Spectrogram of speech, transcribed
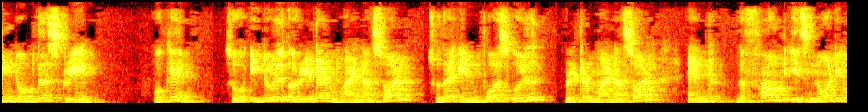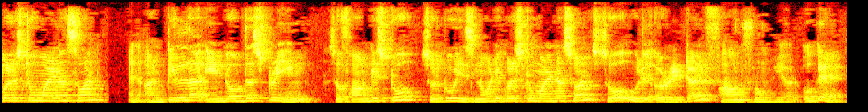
end of the string okay. So it will return minus 1 so the input will return minus 1 and the found is not equals to minus 1 and until the end of the string so found is 2 so 2 is not equals to minus 1 so we'll return found from here. Okay.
